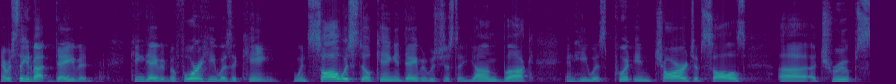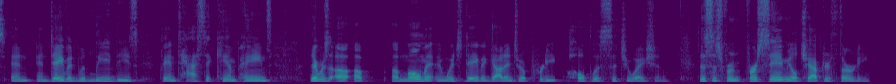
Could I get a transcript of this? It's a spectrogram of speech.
I was thinking about David King David, before he was a king, when Saul was still king and David was just a young buck, and he was put in charge of Saul's uh, troops, and, and David would lead these fantastic campaigns, there was a, a, a moment in which David got into a pretty hopeless situation. This is from 1 Samuel chapter 30.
